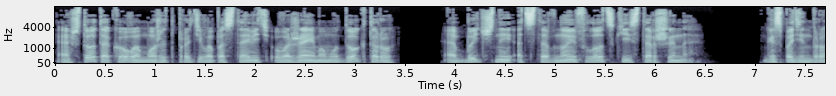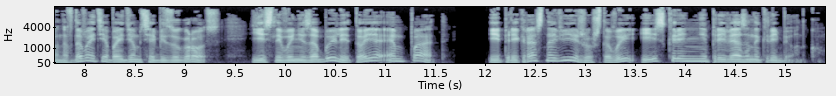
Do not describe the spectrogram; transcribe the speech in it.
А что такого может противопоставить уважаемому доктору обычный отставной флотский старшина? Господин Бронов, давайте обойдемся без угроз. Если вы не забыли, то я эмпат. И прекрасно вижу, что вы искренне привязаны к ребенку.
